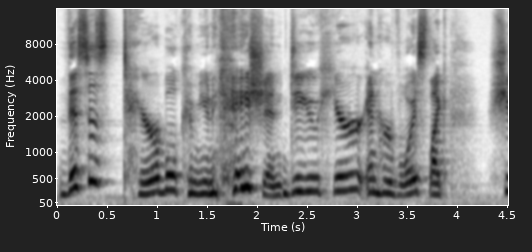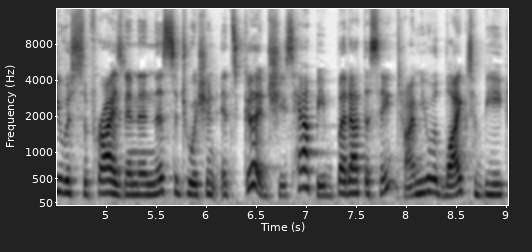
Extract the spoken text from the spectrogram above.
This is terrible communication. Do you hear in her voice like she was surprised? And in this situation, it's good. She's happy. But at the same time, you would like to be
